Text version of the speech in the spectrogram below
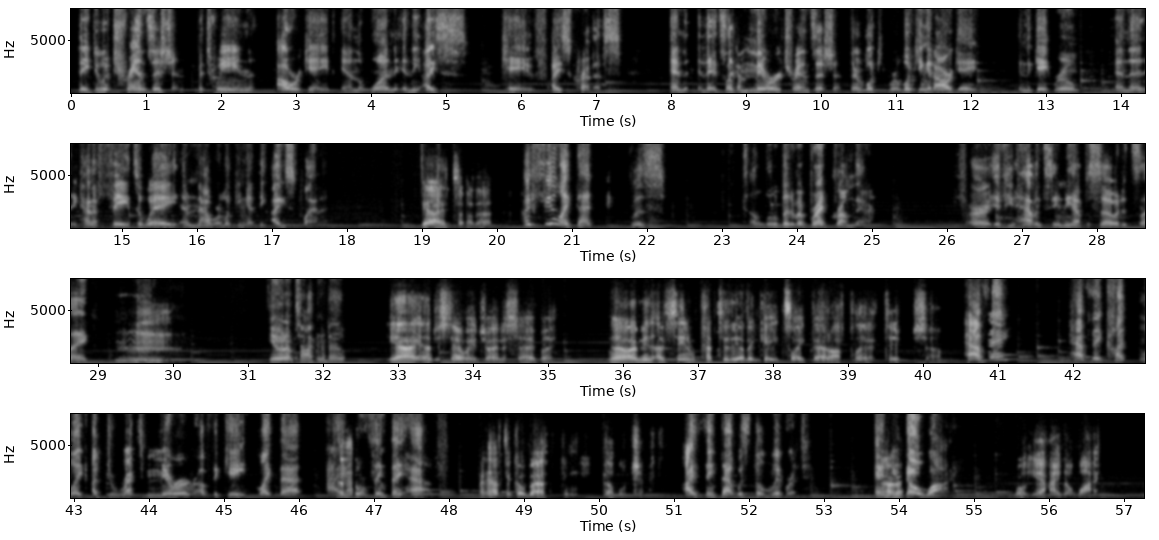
they do a transition between our gate and the one in the ice cave, ice crevice. And it's like a mirror transition. They're looking we're looking at our gate in the gate room and then it kind of fades away and now we're looking at the ice planet yeah, I saw that. I feel like that was a little bit of a breadcrumb there. For if you haven't seen the episode, it's like, hmm. You know what I'm talking about? Yeah, I understand what you're trying to say, but no, I mean I've seen them cut to the other gates like that off planet too. So have they? Have they cut like a direct mirror of the gate like that? I don't think they have. I'd have to go back and double check. I think that was deliberate. And All you right. know why. Well, yeah, I know why.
